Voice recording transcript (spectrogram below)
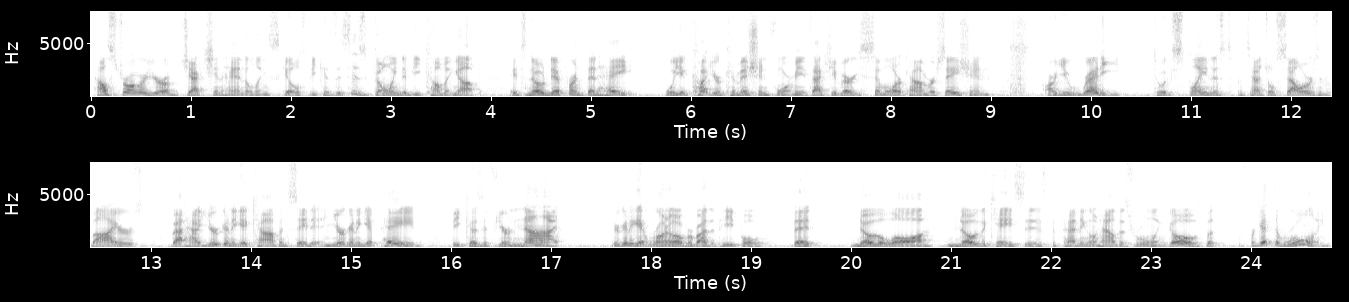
How strong are your objection handling skills? Because this is going to be coming up. It's no different than, hey, will you cut your commission for me? It's actually a very similar conversation. Are you ready to explain this to potential sellers and buyers about how you're going to get compensated and you're going to get paid? Because if you're not, you're going to get run over by the people that know the law, know the cases, depending on how this ruling goes. But forget the ruling.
